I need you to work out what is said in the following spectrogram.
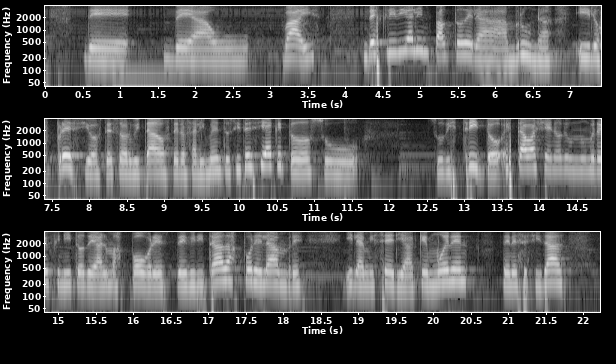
de Beauvais describía el impacto de la hambruna y los precios desorbitados de los alimentos y decía que todo su, su distrito estaba lleno de un número infinito de almas pobres, debilitadas por el hambre y la miseria, que mueren de necesidad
